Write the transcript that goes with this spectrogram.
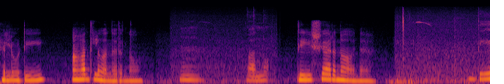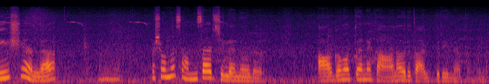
ഹലോ ഡി ആദിൽ വന്നിരുന്നോ വന്നു. ദേഷ്യമായിരുന്നോ അവന്? ദേഷ്യമല്ല. പക്ഷെ ഒന്നും സംസാരിച്ചില്ല എന്നോട്. ആകെ തന്നെ കാണാൻ ഒരു താല്പര്യമില്ലാത്ത പോലെ.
